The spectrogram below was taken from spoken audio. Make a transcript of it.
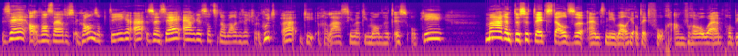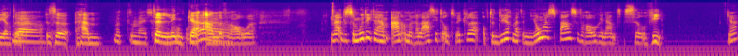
Zij was daar dus gans op tegen. Hè. Zij zei ergens dat ze dan wel gezegd van, goed, hè, die relatie met die man, het is oké. Maar intussen tijd stelde ze Anthony wel heel tijd voor aan vrouwen en probeerde Ja, ja. ze hem te linken Ja, aan de vrouwen. Ja, dus ze moedigde hem aan om een relatie te ontwikkelen op den duur met een jonge Spaanse vrouw genaamd Sylvie. Ja?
